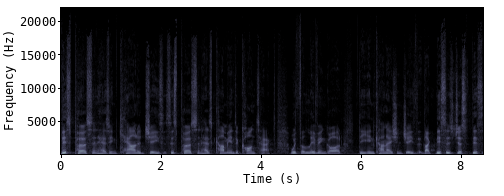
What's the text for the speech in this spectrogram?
This person has encountered Jesus. This person has come into contact with the living God, the incarnation, Jesus. Like this is just this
